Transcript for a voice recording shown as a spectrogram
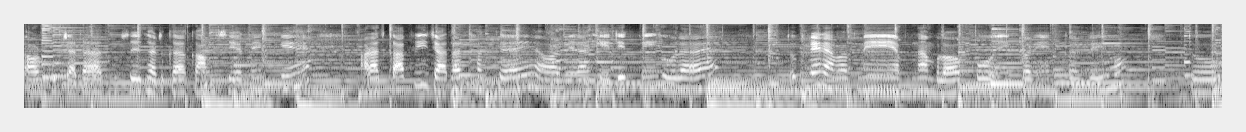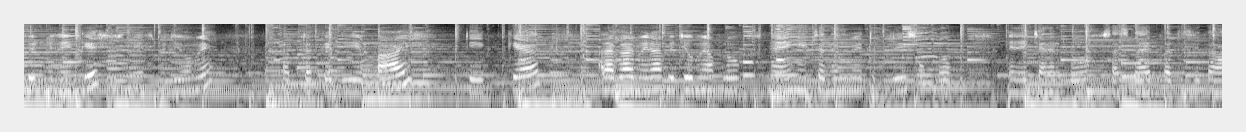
और कुछ ज़्यादा दूसरे घर का काम शेयर नहीं किए हैं और आज काफ़ी ज़्यादा थक गए है और मेरा हेडेक भी हो रहा है। तो फ्रेंड अब अपने अपना ब्लॉग को यहीं पर एंड कर रही हूँ। तो फिर मिलेंगे नेक्स्ट वीडियो में। तब तक के लिए बाय टेक केयर और अगर मेरा वीडियो में आप लोग नए हैं चैनल में तो प्लीज़ आप लोग मेरे चैनल को सब्सक्राइब कर दीजिएगा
